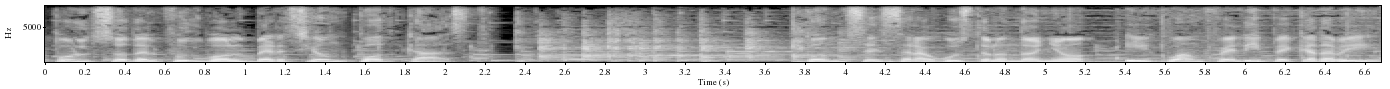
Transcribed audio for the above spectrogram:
pulso del fútbol versión podcast. Con César Augusto Londoño y Juan Felipe Cadavid.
